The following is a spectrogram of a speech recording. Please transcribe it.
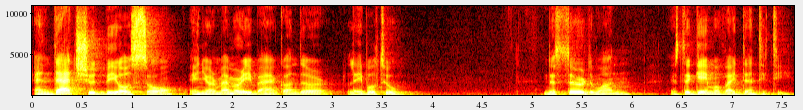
And that should be also in your memory bank under label two. The third one is the game of identity.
